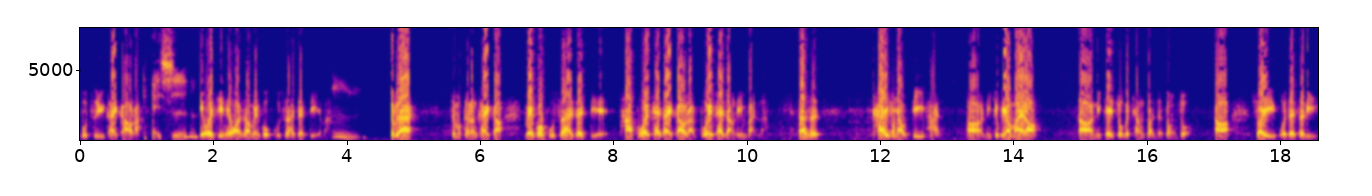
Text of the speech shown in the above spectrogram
不至于开高了，是，因为今天晚上美国股市还在跌嘛，嗯，对不对？怎么可能开高？美国股市还在跌，它不会开太高了，不会开涨停板了。但是开小低盘啊，你就不要卖了啊，你可以做个强转的动作啊。所以我在这里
